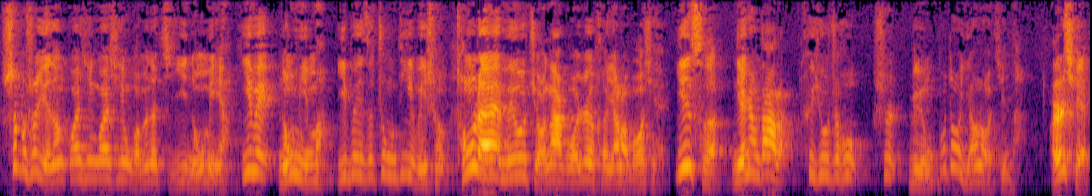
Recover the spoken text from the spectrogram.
是不是也能关心关心我们的几亿农民啊？因为农民嘛，一辈子种地为生，从来没有缴纳过任何养老保险，因此年龄大了，退休之后是领不到养老金的。而且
